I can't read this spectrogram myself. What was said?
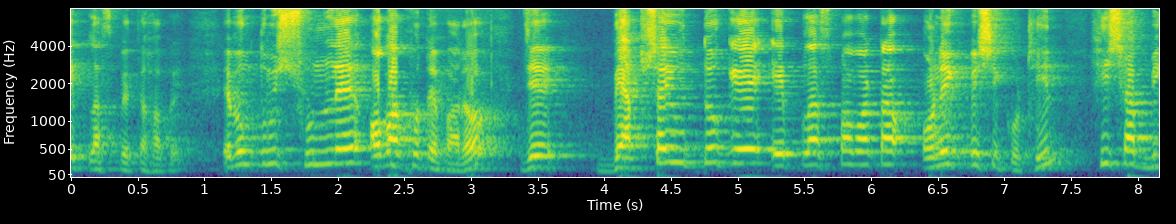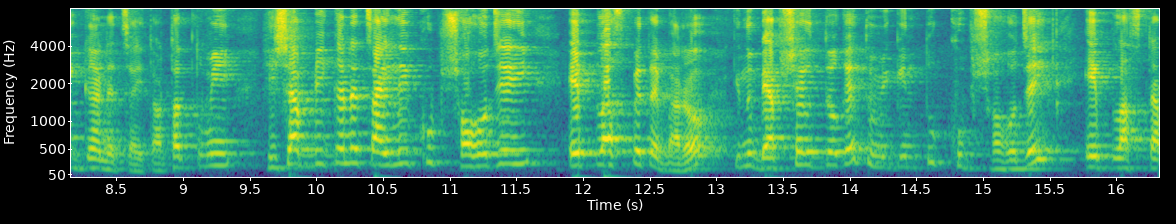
এ প্লাস পেতে হবে। এবং তুমি শুনলে অবাক হতে পারো যে ব্যবসায়ী উদ্যোগে এ প্লাস পাওয়াটা অনেক বেশি কঠিন, হিসাব বিজ্ঞানে চাইতে। অর্থাৎ তুমি হিসাব বিজ্ঞানে চাইলেই খুব সহজেই এ প্লাস পেতে পারো, কিন্তু ব্যবসায়ী উদ্যোগে তুমি কিন্তু খুব সহজেই এ প্লাসটা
